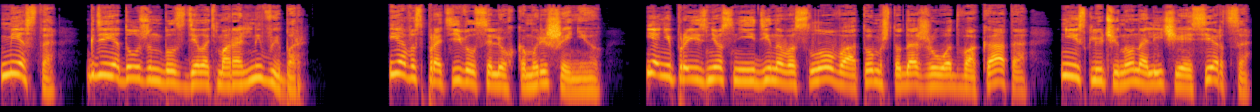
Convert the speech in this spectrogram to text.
место, где я должен был сделать моральный выбор. Я воспротивился легкому решению. Я не произнес ни единого слова о том, что даже у адвоката не исключено наличие сердца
